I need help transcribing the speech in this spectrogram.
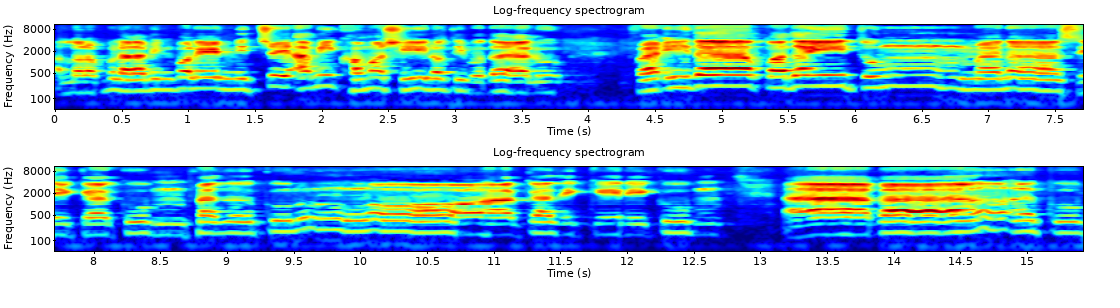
আল্লাহ রাব্বুল আলামিন বলেন নিশ্চয়ই আমি ক্ষমাশীল অতীব দয়ালু فإذا قضيتم مناسككم فاذكروا الله كذكركم آباءكم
